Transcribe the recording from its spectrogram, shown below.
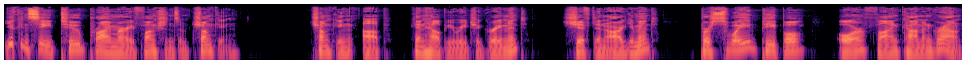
you can see two primary functions of chunking. Chunking up can help you reach agreement, shift an argument, persuade people, or find common ground.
